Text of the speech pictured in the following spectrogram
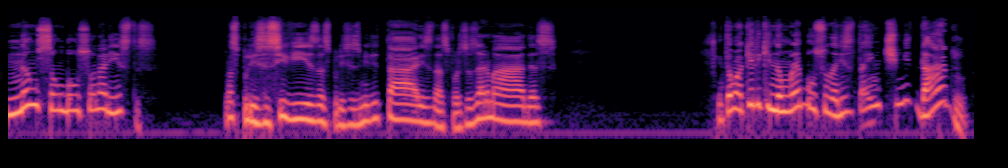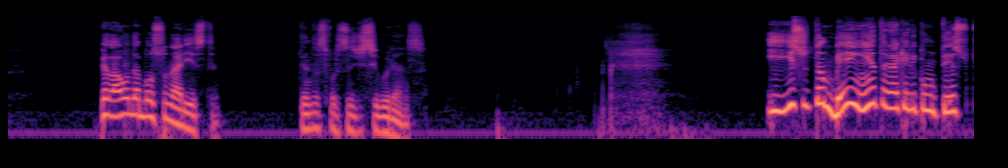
não são bolsonaristas. Nas polícias civis, nas polícias militares, nas forças armadas. Então aquele que não é bolsonarista está intimidado pela onda bolsonarista dentro das forças de segurança. E isso também entra naquele contexto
